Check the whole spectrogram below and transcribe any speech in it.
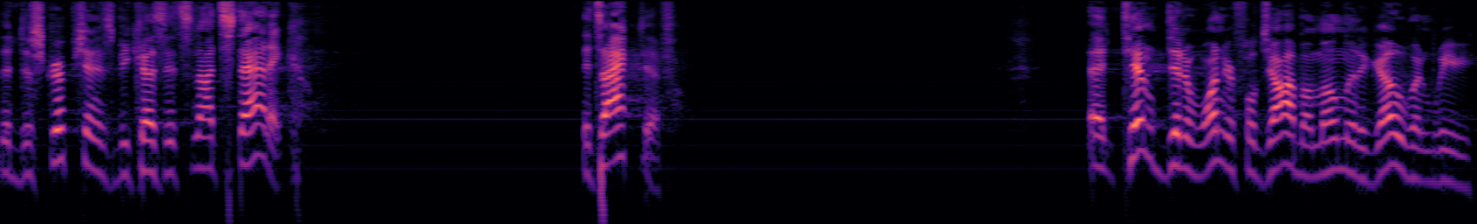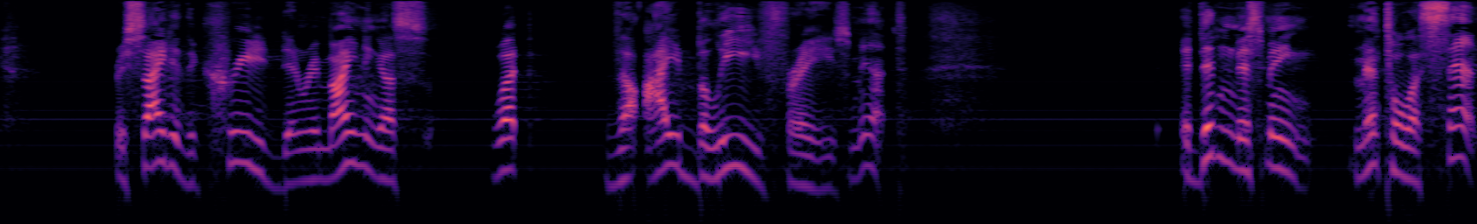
the description is because it's not static, it's active. Uh, Tim did a wonderful job a moment ago when we recited the creed and reminding us what the I believe phrase meant. It didn't just mean mental assent.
